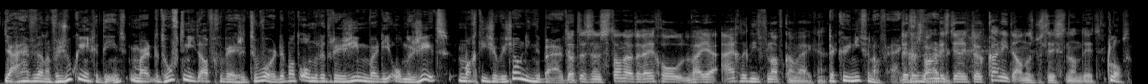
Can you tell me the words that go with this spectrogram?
Ja, hij heeft wel een verzoek ingediend, maar dat hoeft niet afgewezen te worden. Want onder het regime waar hij onder zit, mag hij sowieso niet naar buiten. Dat is een standaardregel waar je eigenlijk niet vanaf kan wijken. Daar kun je niet vanaf wijken. De gevangenisdirecteur kan niet anders beslissen dan dit. Klopt.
